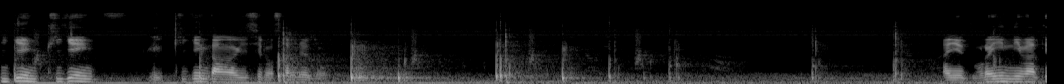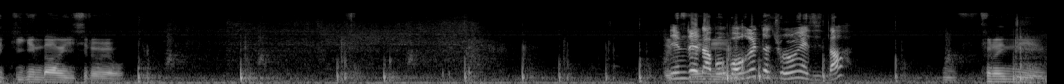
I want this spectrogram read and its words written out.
비갱 비갱 비갱 당하기 싫어 살려줘 아니 노랭이님한테 비갱 당하기 싫어요 님들 나 뭐 먹을 때 조용해진다? 프라이님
